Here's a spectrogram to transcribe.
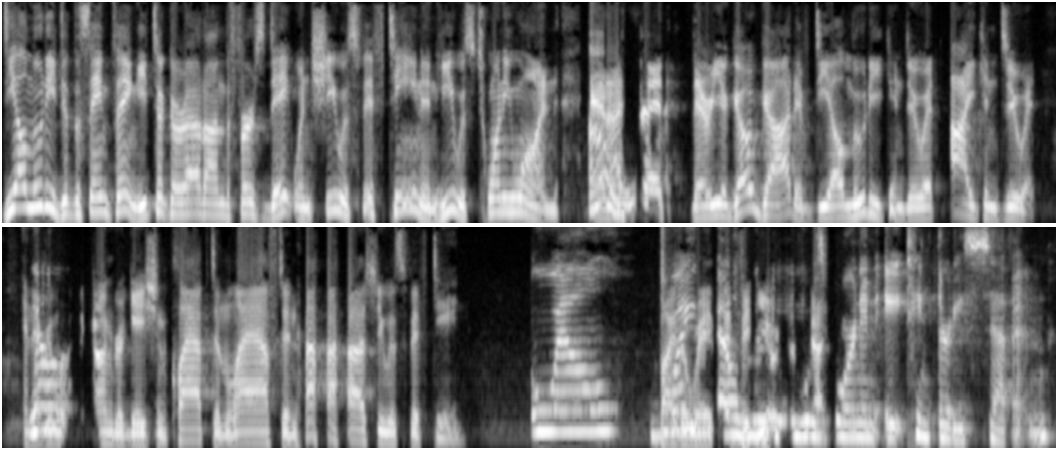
D.L. Moody did the same thing. He took her out on the first date when she was 15 and he was 21. And I Oh. said, there you go, God. If D.L. Moody can do it, I can do it. And Well- everyone in the congregation clapped and laughed and ha ha ha, she was 15. Well, By the Dwight way, that L. video Moody was got- born in 1837.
